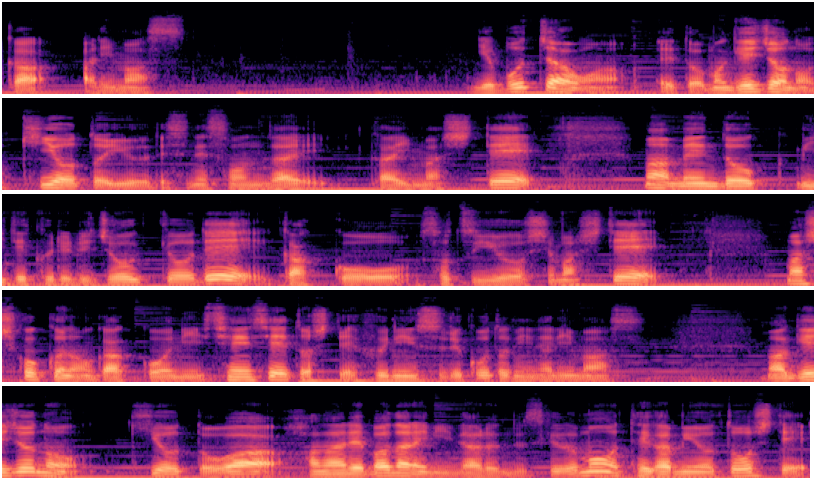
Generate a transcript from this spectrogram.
があります。で坊ちゃんは、えっとまあ、下女の清というですね存在がいまして、まあ、面倒を見てくれる状況で学校を卒業しまして、まあ、四国の学校に先生として赴任することになります。まあ、下女の清とは離れ離れになるんですけども手紙を通して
